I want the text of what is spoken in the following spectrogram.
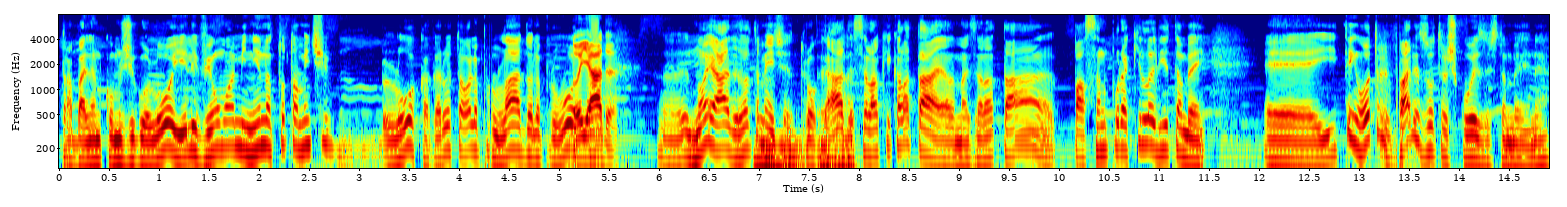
trabalhando como gigolô, e ele vê uma menina totalmente louca. A garota olha para um lado, olha para o outro. Noiada. Ah, Noiada, exatamente. Uhum, drogada, exato. sei lá o que, que ela tá, ela- mas ela tá passando por aquilo ali também. É, e tem outras, várias outras coisas também, né?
